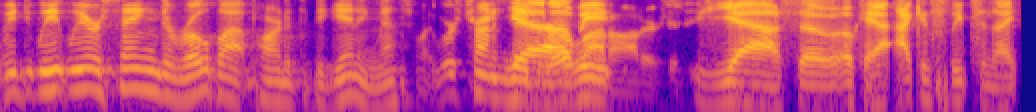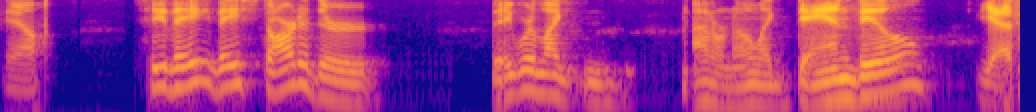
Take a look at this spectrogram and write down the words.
We, we we were saying the robot part at the beginning. That's why we're trying to say Yeah, the robot we- otters. Yeah. So okay, I, I can sleep tonight now. See, they they started their, they were like, I don't know, like Danville, Yes.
